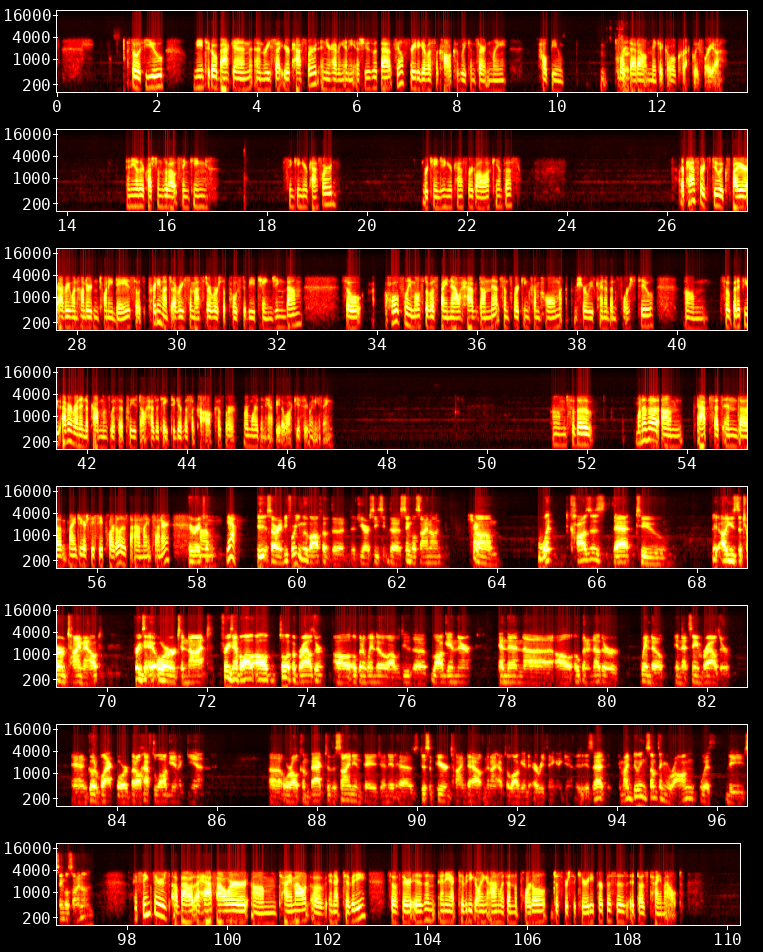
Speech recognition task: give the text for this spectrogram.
So if you need to go back in and reset your password and you're having any issues with that, feel free to give us a call because we can certainly help you sort Okay. that out and make it go correctly for you. Any other questions about syncing, syncing your password? Or changing your password while off campus? Our passwords do expire every 120 days, so it's pretty much every semester we're supposed to be changing them. So hopefully most of us by now have done that since working from home. I'm sure we've kind of been forced to. Um, so, but if you ever run into problems with it, please don't hesitate to give us a call because we're, we're more than happy to walk you through anything. Um, so the one of the um, apps that's in the My GRCC portal is the Online Center. Hey, Rachel. Um, yeah, Sorry, before you move off of the, the GRCC, the single sign on, sure. um, what causes that to, I'll use the term timeout, for example, or to not, for example, I'll, I'll pull up a browser, I'll open a window, I'll do the login there, and then uh, I'll open another window in that same browser and go to Blackboard, but I'll have to log in again. Uh, or I'll come back to the sign in page and it has disappeared, timed out, and then I have to log into everything again. Is that, am I doing something wrong with the single sign on? I think there's about a half hour um, timeout of inactivity. So if there isn't any activity going on within the portal, just for security purposes, it does time out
